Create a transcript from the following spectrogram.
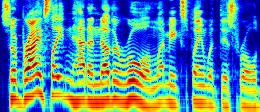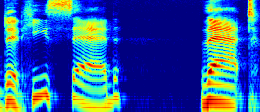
So Bryan Slaton had another rule, and let me explain what this rule did. He said that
